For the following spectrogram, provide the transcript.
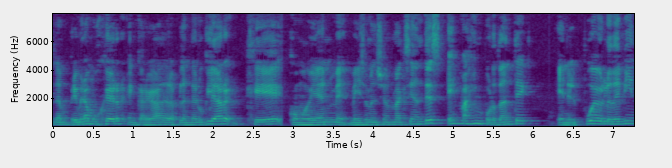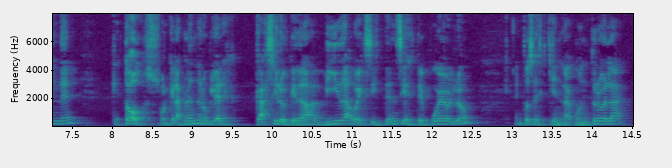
la primera mujer encargada de la planta nuclear, que, como bien me, hizo mención Maxi antes, es más importante en el pueblo de Binden que todos, porque la planta nuclear es casi lo que da vida o existencia a este pueblo, entonces quien la controla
